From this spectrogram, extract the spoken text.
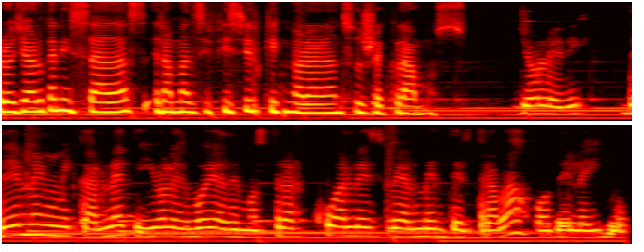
Pero ya organizadas era más difícil que ignoraran sus reclamos. Yo le dije, denme mi carnet y yo les voy a demostrar cuál es realmente el trabajo de la yo.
